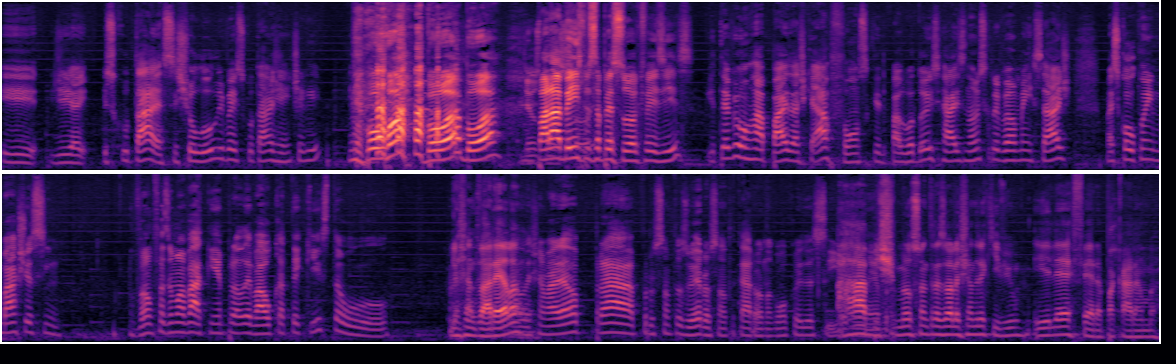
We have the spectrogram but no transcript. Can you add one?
e- de escutar, assistiu o Lula e vai escutar a gente aqui. Boa, boa, boa. Deus Parabéns pra essa pessoa que fez isso. E teve um rapaz, acho que é Afonso, que ele pagou dois reais, não escreveu a mensagem, mas colocou embaixo assim: Vamos fazer uma vaquinha pra levar o catequista, o Alexandre Varela. Alexandre Varela, pra, pro Santa Zoeira ou Santa Carona, alguma coisa assim. Ah, bicho, meu sonho é trazer o Alexandre aqui, viu? Ele é fera pra caramba.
